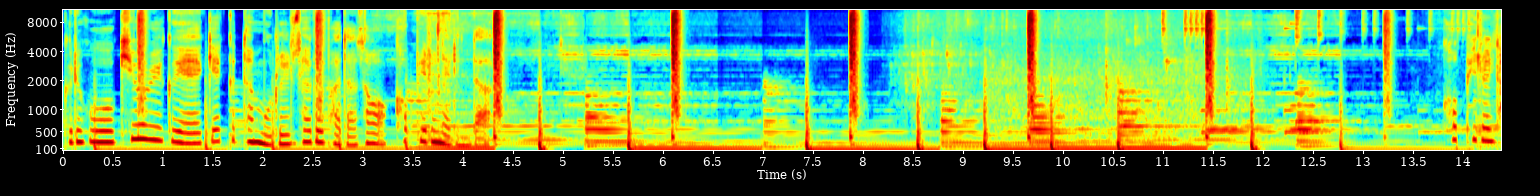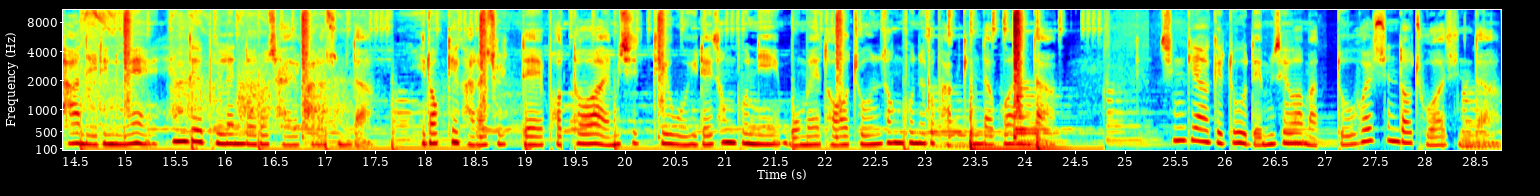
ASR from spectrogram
그리고 키오리그에 깨끗한 물을 새로 받아서 커피를 내린다. 커피를 다 내린 후에 핸드 블렌더로 잘 갈아준다. 이렇게 갈아줄 때 버터와 MCT 오일의 성분이 몸에 더 좋은 성분으로 바뀐다고 한다. 신기하게도 냄새와 맛도 훨씬 더 좋아진다.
